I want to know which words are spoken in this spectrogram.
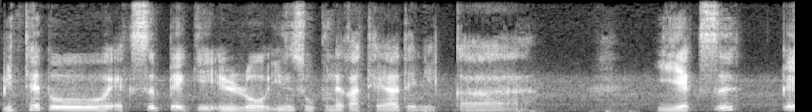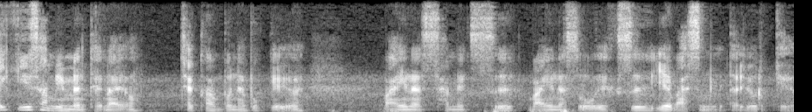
밑에도 x 빼기 1로 인수분해가 돼야 되니까 2x 빼기 3이면 되나요? 체크 한번 해볼게요. 마이너스 3x, 마이너스 5x, 예, 맞습니다. 요렇게요.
